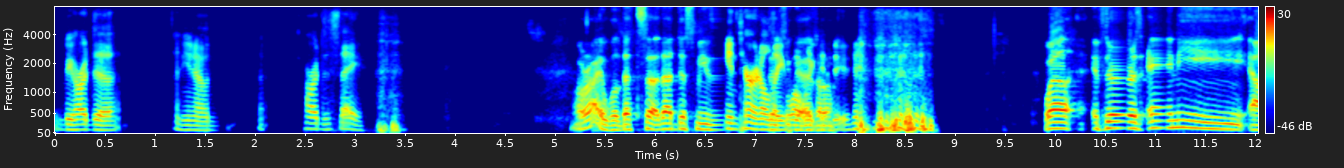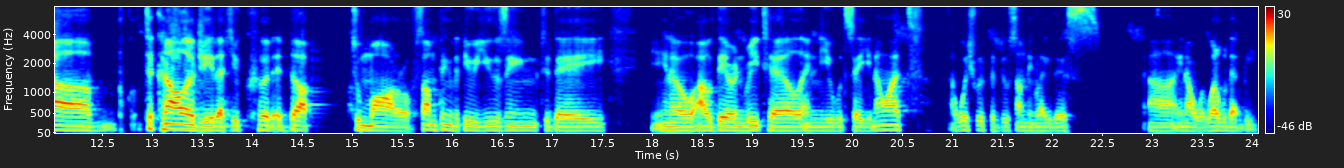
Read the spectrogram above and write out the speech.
it'd be hard to, you know, hard to say. All right. Well, that's uh, that just means internally what we can are... do. well, if there's any um, technology that you could adopt tomorrow, something that you're using today, you know, out there in retail, and you would say, you know what, I wish we could do something like this uh, our world, what would that be?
